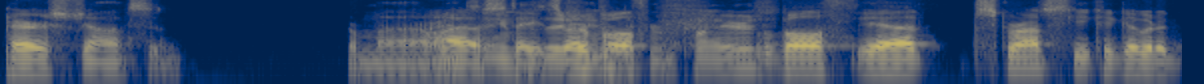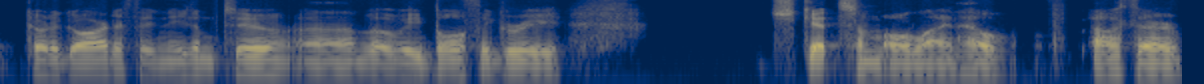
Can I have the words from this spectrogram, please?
Paris Johnson from uh, right, Ohio State. So we're both different players. we're both yeah. Skoronski could go to go to guard if they need him to, uh, but we both agree just get some O line help out there,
